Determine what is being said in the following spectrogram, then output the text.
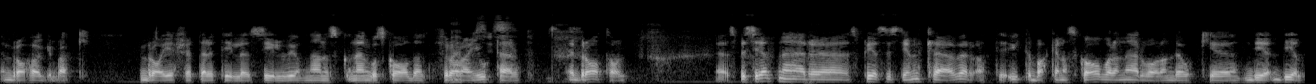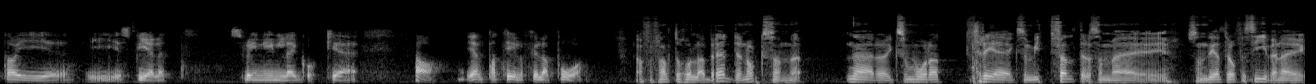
en bra högerback. En bra ersättare till eh, Silvio när han, när han går skadad. För det har han gjort här ett bra tag. Eh, Speciellt när eh, spelsystemet kräver att ytterbackarna ska vara närvarande och de, delta i, i spelet. Slå in inlägg och ja, hjälpa till och fylla på. Ja, framförallt att hålla bredden också när, när liksom våra tre liksom mittfältare som, är, som deltar i offensiven, är,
